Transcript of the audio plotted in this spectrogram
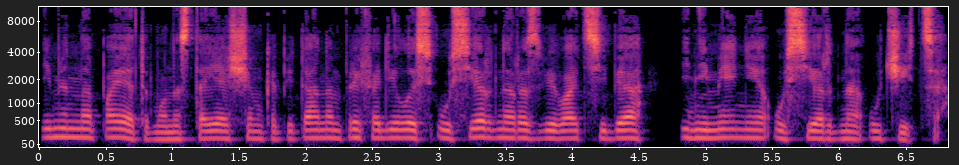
Именно поэтому настоящим капитанам приходилось усердно развивать себя и не менее усердно учиться.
